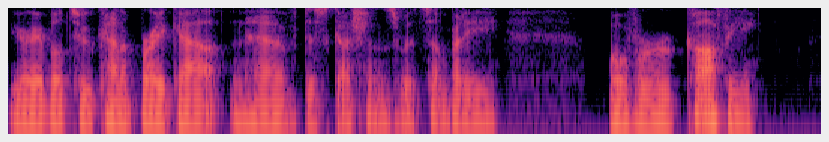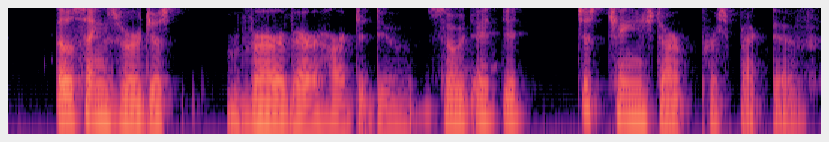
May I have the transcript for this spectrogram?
you're able to kind of break out and have discussions with somebody over coffee. Those things were just very, very hard to do. So it, it, just changed our perspective.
